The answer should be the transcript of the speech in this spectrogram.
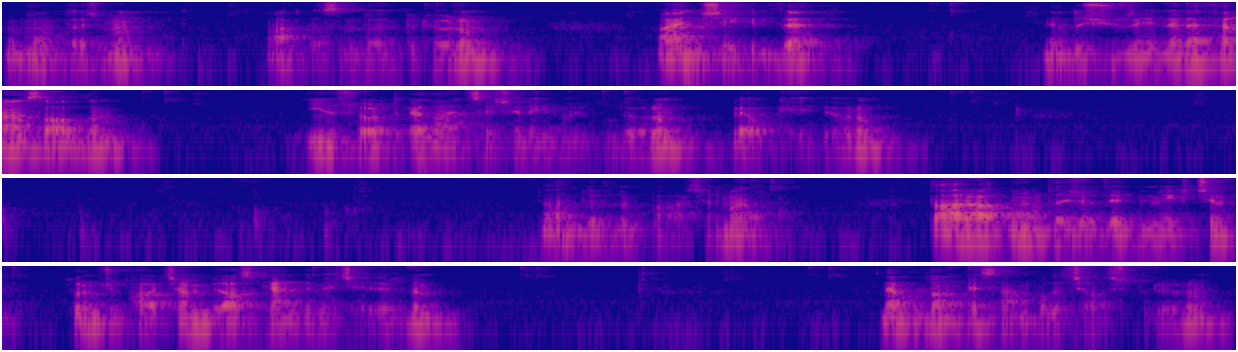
Montajımın arkasını döndürüyorum. Aynı şekilde yine dış yüzeyine referans aldım. Insert Align seçeneğini uyguluyorum ve OK diyorum. Döndürdüm parçamı. Daha rahat montaj edebilmek için turuncu parçamı biraz kendime çevirdim. Yine buradan assemble'ı çalıştırıyorum.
